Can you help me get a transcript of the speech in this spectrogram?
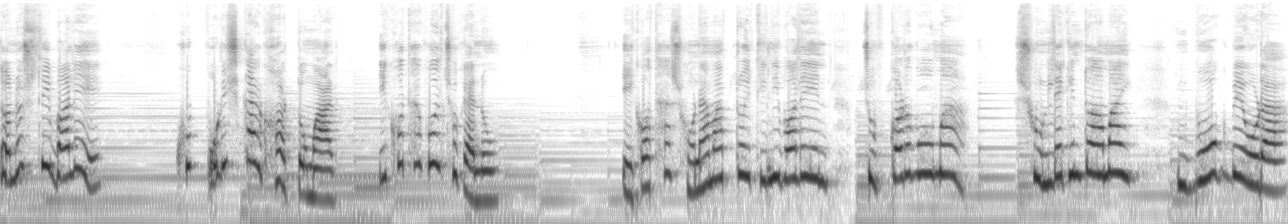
তনুশ্রী বলে, খুব পরিষ্কার ঘর তোমার, এ কথা বলছো কেন? এ কথা শোনা মাত্রই তিনি বলেন, চুপ করো বৌমা, শুনলে কিন্তু আমায় বকবে ওরা।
